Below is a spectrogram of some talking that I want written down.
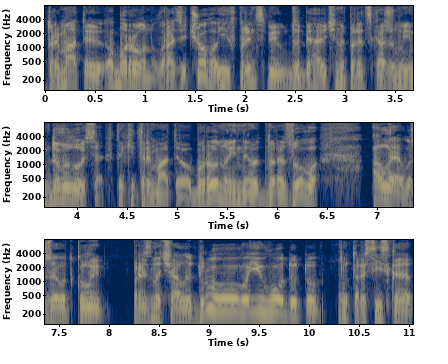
тримати оборону, в разі чого, і в принципі, забігаючи наперед, скажемо, їм довелося таки тримати оборону і неодноразово. Але вже от коли призначали другого воєводу, то от російська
